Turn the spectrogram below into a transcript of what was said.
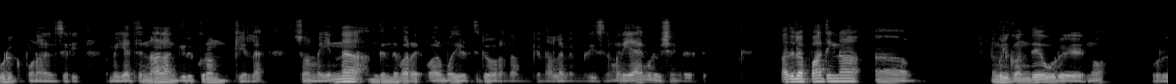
ஊருக்கு போனாலும் சரி நம்ம எத்தனை நாள் அங்கே இருக்கிறோம்னு முக்கியம் இல்லை. ஸோ நம்ம என்ன அங்கேருந்து வர வரும்போது எடுத்துகிட்டு வரோம் தான் முக்கியம். நல்ல மெமரிஸ் இந்த மாதிரி ஏகப்பட்ட விஷயங்கள் இருக்குது அதில் பார்த்தீங்கன்னா உங்களுக்கு வந்து ஒரு நோ ஒரு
